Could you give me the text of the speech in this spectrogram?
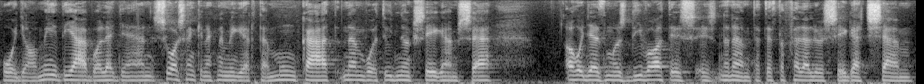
hogy a médiában legyen, soha senkinek nem ígértem munkát, nem volt ügynökségem se, ahogy ez most divat, és, és de nem, tehát ezt a felelősséget sem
